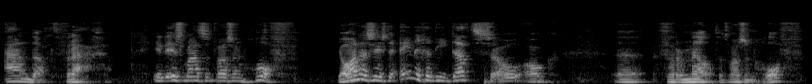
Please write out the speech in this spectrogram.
aandacht vragen. In de eerste plaats, het was een hof. Johannes is de enige die dat zo ook uh, vermeldt. Het was een hof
